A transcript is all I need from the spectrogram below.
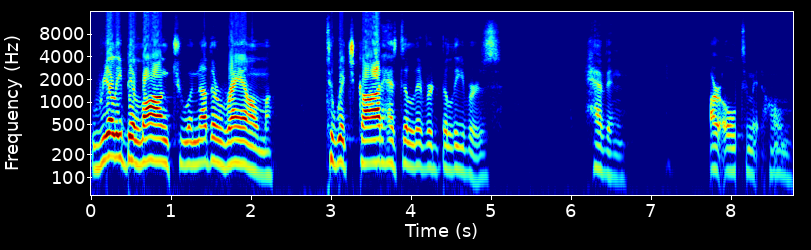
really belong to another realm to which God has delivered believers heaven, our ultimate home.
